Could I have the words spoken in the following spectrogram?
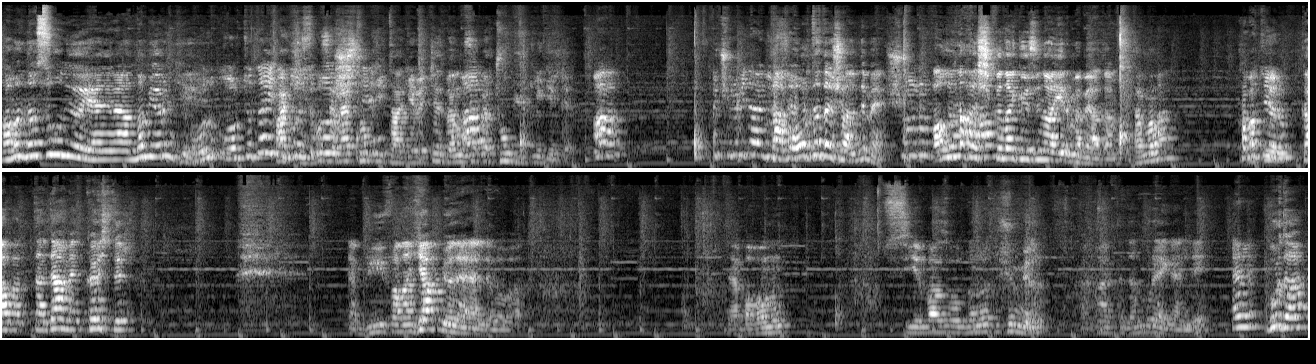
ama nasıl oluyor yani ben anlamıyorum ki. Oğlum ortadaydı, Bak burası şimdi bu boş sefer işte. çok iyi takip edeceğiz. Ben bu Aa. sefer çok yüklü gireceğim. Al. Üçünü bir daha göster. Tamam ortada şu an değil mi? Şunu Allah al. aşkına gözünü ayırma be adam. Tamam. Kapatıyorum. Kapat. Tamam, devam et. Karıştır. Ya büyü falan yapmıyorsun herhalde baba. Ya babamın sihirbaz olduğunu düşünmüyorum. Arkadan buraya geldi. Evet. Burada.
